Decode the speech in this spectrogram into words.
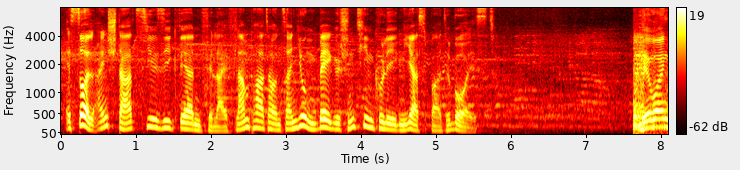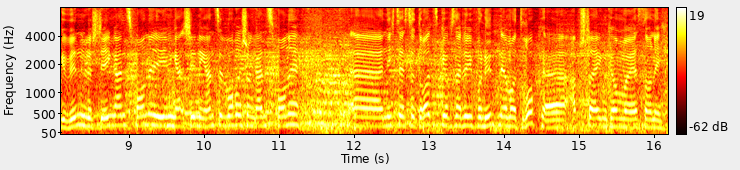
Es soll ein Startzielsieg werden für Live Lamparter und seinen jungen belgischen Teamkollegen Jasper de Boist. Wir wollen gewinnen, wir stehen ganz vorne, stehen die ganze Woche schon ganz vorne. Äh, nichtsdestotrotz gibt es natürlich von hinten immer Druck. Äh, absteigen können wir jetzt noch nicht.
